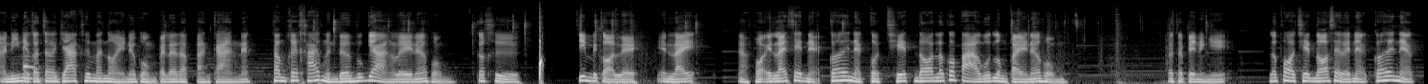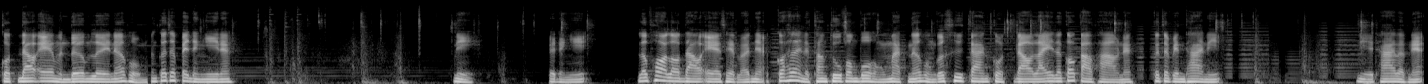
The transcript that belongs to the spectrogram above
อันนี้เนี่ยก็จะยากขึ้นมาหน่อยนะผมเป็นระดับปานกลางนะทำคล้ายๆเหมือนเดิมทุกอย่างเลยนะผมก็คือจิ้มไปก่อนเลยเอ็นไลท์อะพอเอ็นไลท์เสร็จเนี่ยก็เนี่ยกดเชดดอทแล้วก็ปาวุธลงไปนะผม ก็จะเป็นอย่างนี้ แล้วพอเช็ดดอทเสร็จแล้วเนี่ยก็ให้เนี่ยกดดาวแอร์เหมือนเดิมเลยนะผมมันก็จะเป็นอย่างนี้นะ นี่ เป็นอย่างนี้ แล้วพอเราดาวแอร์เสร็จแล้วเนี่ยก็ให้เนี่ยทำทูคอมโบของหมัดนะผมก็คือการกดดาวไลท์แล้วก็กาวพาวนะก็จะเป็นท่านี้นี่ท่าแบบเนี้ย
